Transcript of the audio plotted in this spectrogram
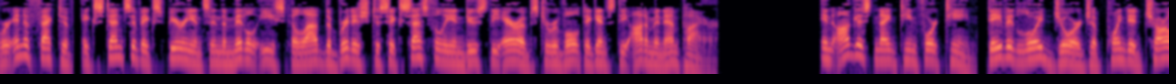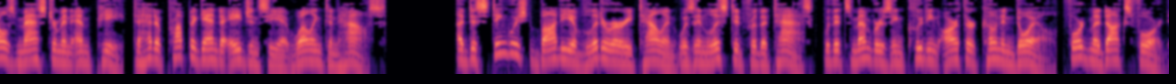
were ineffective, extensive experience in the Middle East allowed the British to successfully induce the Arabs to revolt against the Ottoman Empire. In August 1914, David Lloyd George appointed Charles Masterman MP, to head a propaganda agency at Wellington House. A distinguished body of literary talent was enlisted for the task, with its members including Arthur Conan Doyle, Ford Madox Ford,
